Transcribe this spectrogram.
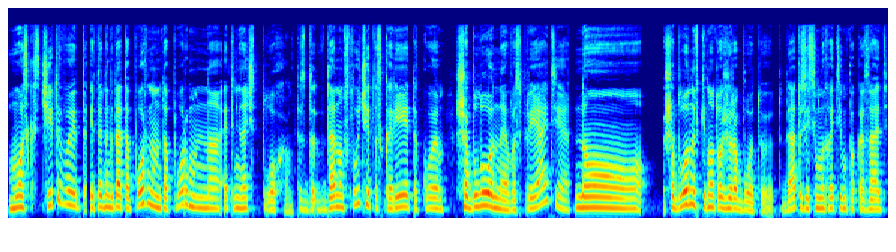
Мозг считывает, это иногда топорно, но топорно это не значит плохо. То есть в данном случае это скорее такое шаблонное восприятие, но шаблоны в кино тоже работают, да, то есть если мы хотим показать,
